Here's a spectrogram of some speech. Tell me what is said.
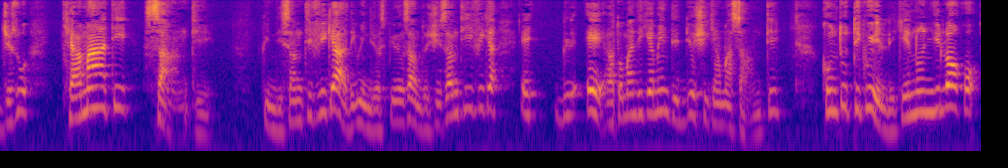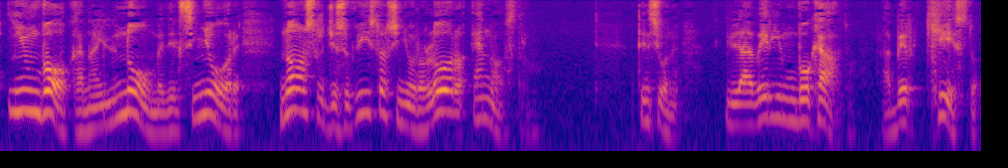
Gesù, chiamati santi quindi santificati, quindi lo Spirito Santo ci santifica e, e, automaticamente Dio ci chiama santi, con tutti quelli che in ogni luogo invocano il nome del Signore nostro Gesù Cristo, Signore loro e nostro. Attenzione, l'aver invocato, l'aver chiesto,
